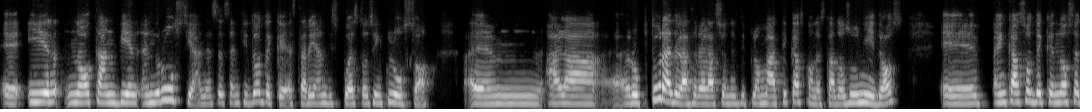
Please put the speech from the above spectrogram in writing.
eh, ir no tan bien en Rusia, en ese sentido de que estarían dispuestos incluso em, a la ruptura de las relaciones diplomáticas con Estados Unidos eh, en caso de que no se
